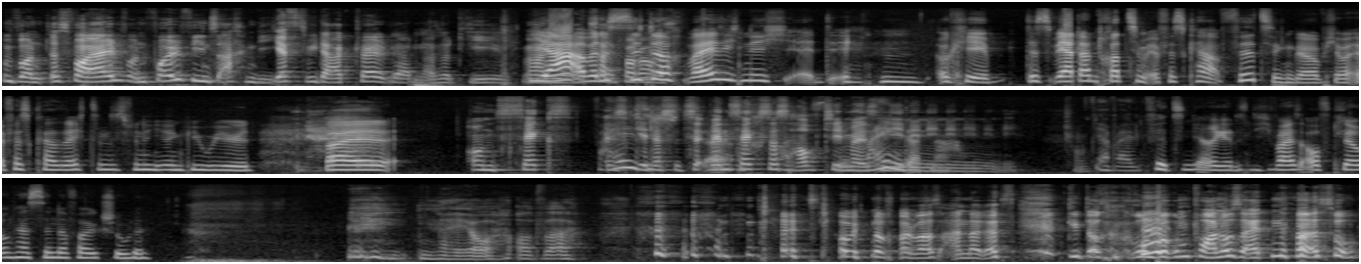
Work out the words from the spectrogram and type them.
Und von, das vor allem von voll vielen Sachen, die jetzt wieder aktuell werden. Also die Ja, aber das sind doch, weiß ich nicht. Äh, hm, okay, das wäre dann trotzdem FSK 14, glaube ich. Aber FSK 16, das finde ich irgendwie weird. Weil. Und Sex, es geht das, wenn Sex das Hauptthema ist, nee, nee, nee, nee, nee, nee. Ja, weil ein 14-Jähriger das nicht weiß, Aufklärung hast du in der Volksschule. Naja, aber glaube ich, noch mal was anderes. Es gibt auch einen Grund, warum Pornoseiten so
